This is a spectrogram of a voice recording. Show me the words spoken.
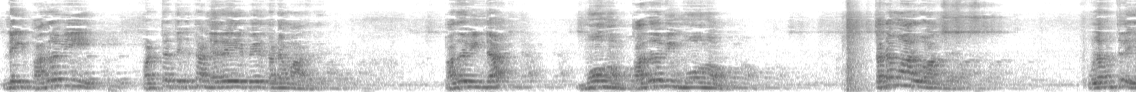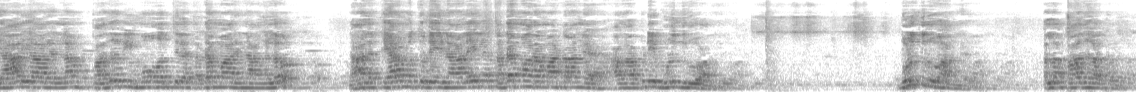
இன்னைக்கு பதவி பட்டத்துக்கு தான் நிறைய பேர் தடமாறுது. பதவிண்டா மோகம் பதவி மோகம். தடமாறுவாங்க. உலகத்துல யார் யாரெல்லாம் பதவி மோகத்துல தடமாறினாங்களோ நாளை கியாமத்துடைய நாளையில தடமாற மாட்டாங்க. அவங்க அப்படியே விழுந்துருவாங்க. விழுந்துருவாங்க. எல்லாம் பாதுகாக்கணும்.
